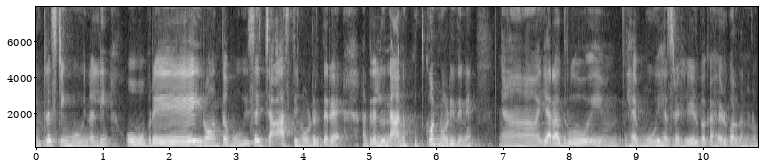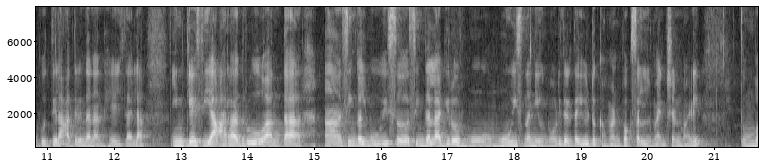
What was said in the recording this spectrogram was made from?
ಇಂಟ್ರೆಸ್ಟಿಂಗ್ ಮೂವಿನಲ್ಲಿ ಒಬ್ಬೊಬ್ಬರೇ ಇರೋವಂಥ ಮೂವೀಸೇ ಜಾಸ್ತಿ ನೋಡಿರ್ತಾರೆ. ಅದರಲ್ಲೂ ನಾನು ಕುತ್ಕೊಂಡು ನೋಡಿದ್ದೀನಿ. ಯಾರಾದರೂ ಮೂವಿ ಹೆಸರು ಹೇಳಬೇಕಾ ಹೇಳಬಾರ್ದು ನನಗೆ ಗೊತ್ತಿಲ್ಲ. ಅದರಿಂದ ನಾನು ಹೇಳ್ತಾ ಇಲ್ಲ. ಇನ್ ಕೇಸ್ ಯಾರಾದರೂ ಅಂತ ಸಿಂಗಲ್ ಮೂವೀಸ್ ಸಿಂಗಲ್ ಆಗಿರೋರು ಮೂವೀಸ್ನ ನೀವು ನೋಡಿದರೆ ದಯವಿಟ್ಟು ಕಮೆಂಟ್ ಬಾಕ್ಸಲ್ಲಿ ಮೆನ್ಷನ್ ಮಾಡಿ. ತುಂಬ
